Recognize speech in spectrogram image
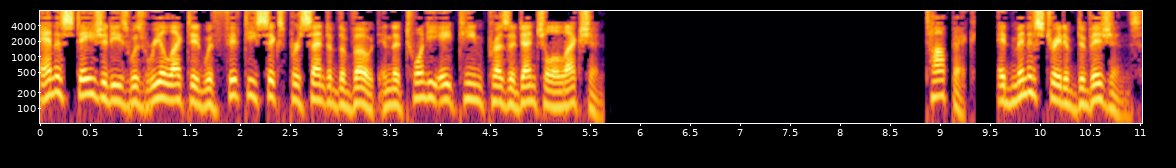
Anastasiades was re-elected with 56% of the vote in the 2018 presidential election. Administrative divisions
